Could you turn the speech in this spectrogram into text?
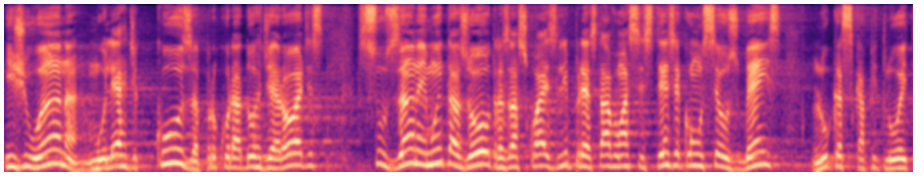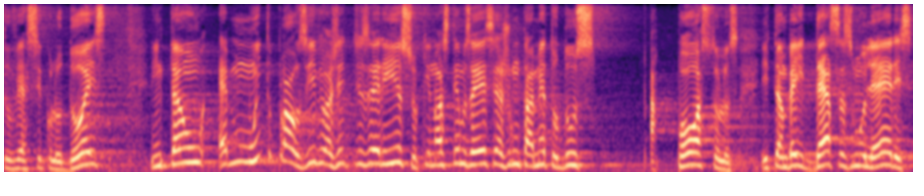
e Joana, mulher de Cusa, procurador de Herodes, Susana e muitas outras, as quais lhe prestavam assistência com os seus bens. Lucas capítulo 8, versículo 2. Então, é muito plausível a gente dizer isso, que nós temos aí esse ajuntamento dos apóstolos e também dessas mulheres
